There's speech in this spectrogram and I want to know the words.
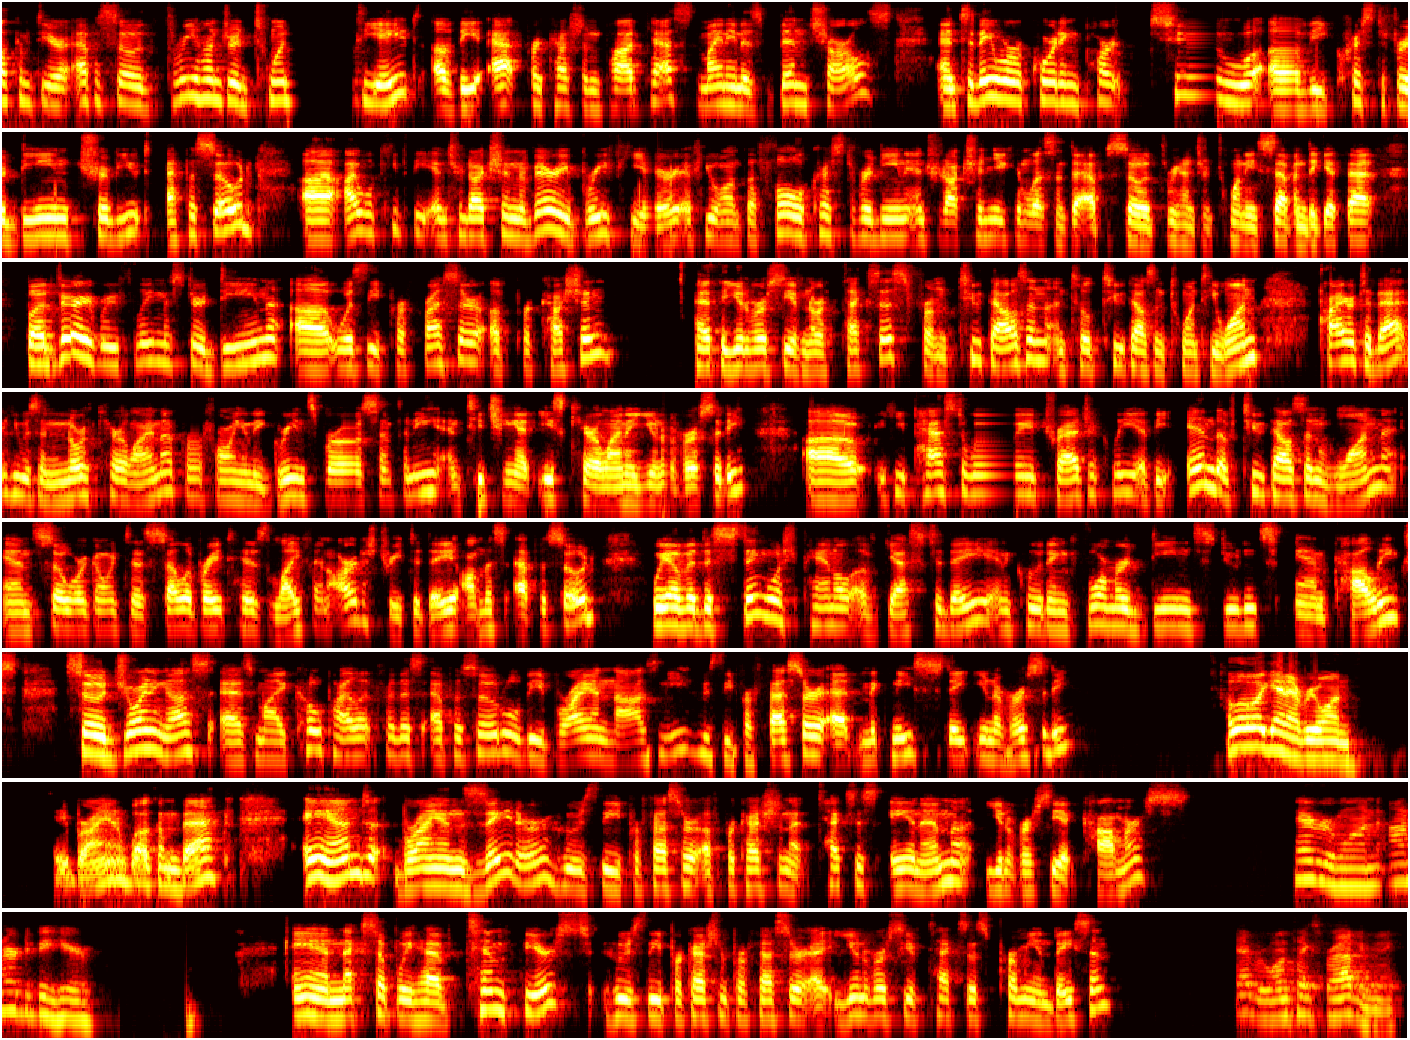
Welcome to your episode 328 of the At Percussion podcast. My name is Ben Charles, and today we're recording part two of the Christopher Deane tribute episode. Uh, I will keep the introduction very brief here. If you want the full Christopher Deane introduction, you can listen to episode 327 to get that. But very briefly, Mr. Deane uh, was the professor of percussion at the University of North Texas from 2000 until 2021. Prior to that, he was in North Carolina performing in the Greensboro Symphony and teaching at East Carolina University. Uh, he passed away tragically at the end of 2001, and so we're going to celebrate his life and artistry today on this episode. We have a distinguished panel of guests today, including former Deane students and colleagues. So joining us as my co-pilot for this episode will be Brian Nozny, who's the professor at McNeese State State University. Hello again, everyone. Hey, Brian, welcome back. And Brian Zator, who's the professor of percussion at Texas A&M University at Commerce. Hey, everyone. Honored to be here. And next up, we have Tim Feerst, who's the percussion professor at University of Texas Permian Basin. Hey, everyone. Thanks for having me.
